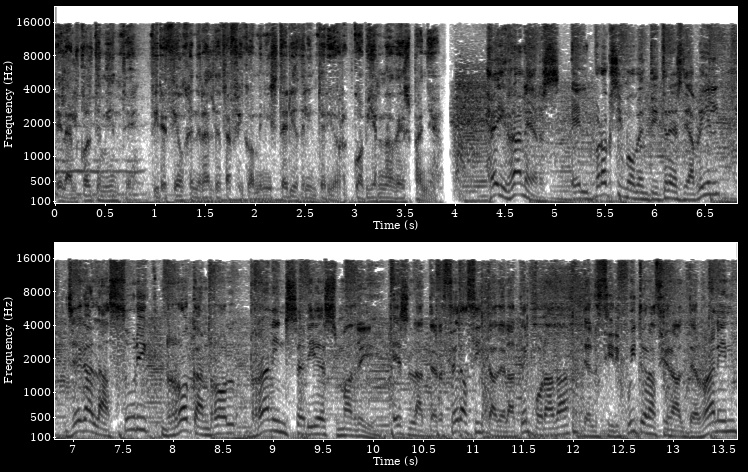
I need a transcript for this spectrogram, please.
El alcohol te miente. Dirección General de Tráfico, Ministerio del Interior, Gobierno de España. Hey Runners, el próximo 23 de abril llega la Zurich Rock and Roll Running Series Madrid. Es la tercera cita de la temporada del Circuito Nacional de Running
